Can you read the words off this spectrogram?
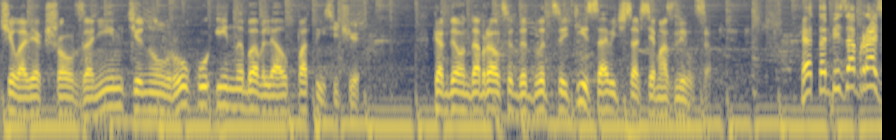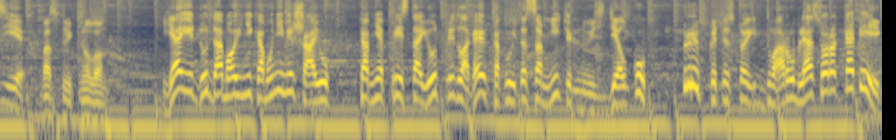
Человек шел за ним, тянул руку и набавлял по тысяче. Когда он добрался до двадцати, Савич совсем озлился. «Это безобразие!» — воскликнул он. «Я иду домой, никому не мешаю. Ко мне пристают, предлагают какую-то сомнительную сделку. Рыбка-то стоит 2 рубля 40 копеек».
